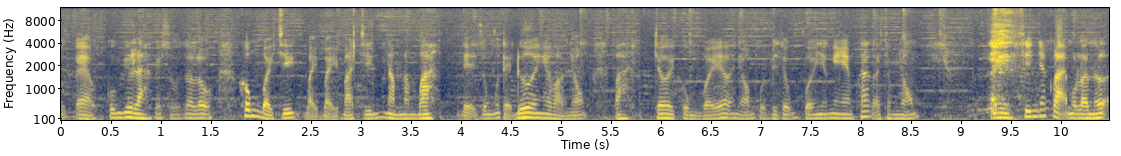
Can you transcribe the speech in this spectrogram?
số kèo cũng như là cái số Zalo 079 7739 553 để Dũng có thể đưa anh em vào nhóm và chơi cùng với nhóm của Việt Dũng với những anh em khác ở trong nhóm anh xin nhắc lại một lần nữa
